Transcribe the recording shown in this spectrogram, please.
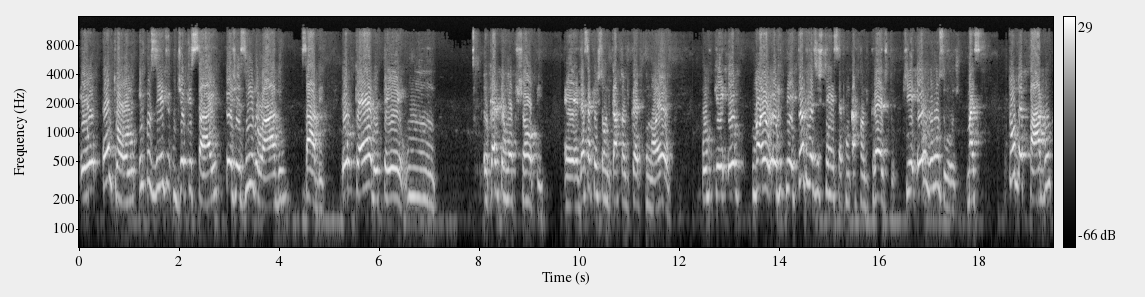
eu controlo, inclusive o dia que sai, PGzinho do lado, sabe? Eu quero ter um, eu quero ter um workshop é, dessa questão de cartão de crédito com Noel, porque eu, Noel, eu criei tanta resistência com cartão de crédito que eu uso hoje, mas tudo é pago,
